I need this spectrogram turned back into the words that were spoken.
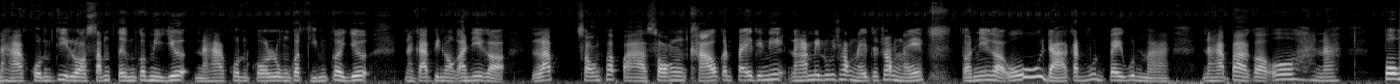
นะคะคนที่รอซ้ำเติมก็มีเยอะนะคะคนกอลงก็ถินก็เยอะนะคะ พี่น้องอันนี้ก็รับซองพระป่าซองขาวกันไปทีนี้นะคะไม่รู้ช่องไหนจะช่องไหน ตอนนี้ก็โอ้ด่ากันวุ่นไปวุ่นมานะคะป้าก็โอ้นะปง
